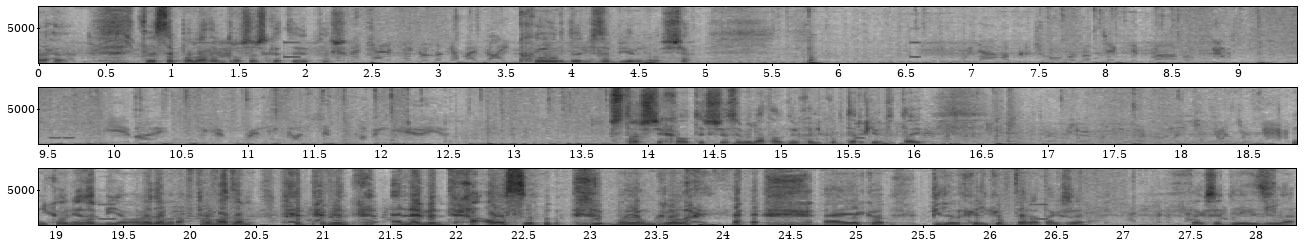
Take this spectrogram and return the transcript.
To jest polatam troszeczkę tym też. Kurde, nie zabiłem gościa. Strasznie chaotycznie sobie latał tym helikopterkiem tutaj. Nikogo nie zabijam, ale dobra, wprowadzam pewien element chaosu moją grą jako pilot helikoptera, także, także nie jest źle.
